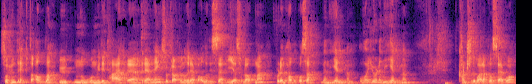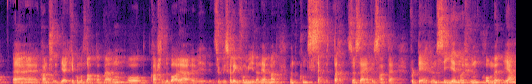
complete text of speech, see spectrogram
Så hun drepte alle uten noen militær eh, trening. Så klarte hun å drepe alle disse IS-soldatene fordi hun hadde på seg denne hjelmen. Og hva gjør denne hjelmen? Kanskje det bare er placebo. Eh, kanskje De har ikke kommet langt nok med den. og kanskje det bare Jeg tror ikke vi skal legge for mye i den hjelmen, men konseptet syns jeg er interessant. her. For det hun sier når hun kommer hjem,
